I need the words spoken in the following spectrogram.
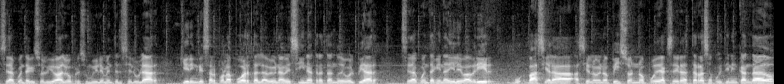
se da cuenta que se olvidó algo, presumiblemente el celular, quiere ingresar por la puerta, la ve una vecina tratando de golpear, se da cuenta que nadie le va a abrir, va hacia, la- hacia el noveno piso, no puede acceder a las terrazas porque tienen candado,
